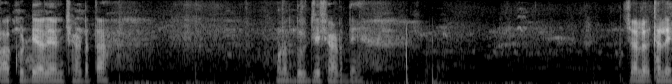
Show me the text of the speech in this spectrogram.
ਆ ਖੁੱਡੇ ਵਾਲਿਆਂ ਨੂੰ ਛੱਡਤਾ। ਹੁਣ ਦੂਜੇ ਛੱਡਦੇ ਆ ਚਲੋ ਥੱਲੇ।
